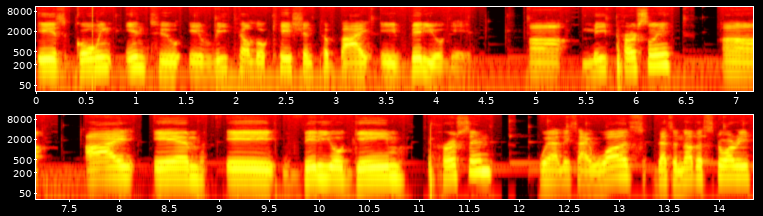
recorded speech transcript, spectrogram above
is going into a retail location to buy a video game. Uh, me personally, uh, I am a video game person. Well, at least I was. That's another story.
